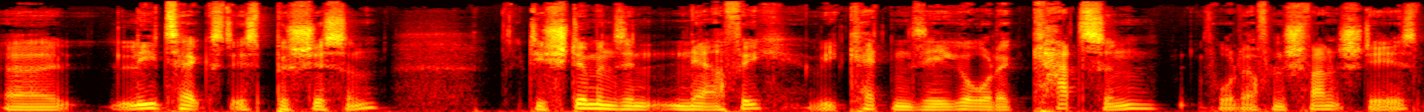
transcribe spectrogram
Äh, Liedtext ist beschissen. Die Stimmen sind nervig, wie Kettensäge oder Katzen, wo du auf dem Schwanz stehst.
